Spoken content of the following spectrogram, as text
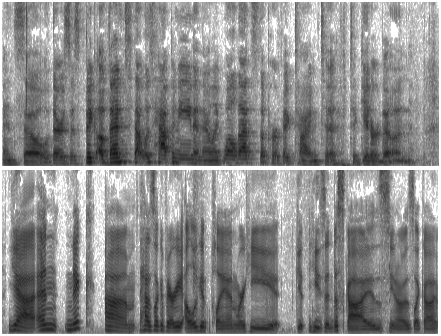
and so there's this big event that was happening, and they're like, "Well, that's the perfect time to to get her done." Yeah, and Nick um, has like a very elegant plan where he get he's in disguise, you know, as like a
